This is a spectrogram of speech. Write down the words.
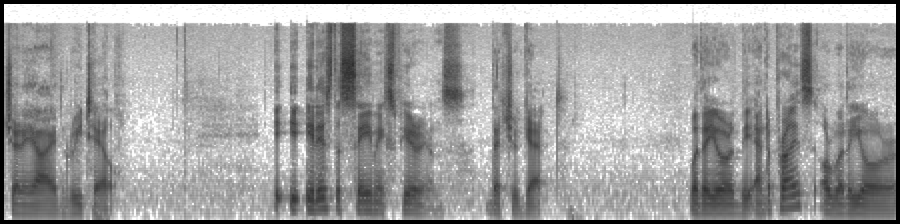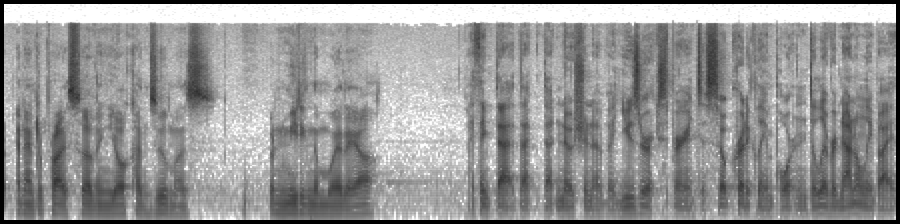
Gen AI in retail, it, it is the same experience that you get, whether you're the enterprise or whether you're an enterprise serving your consumers and meeting them where they are. I think that, that, that notion of a user experience is so critically important, delivered not only by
